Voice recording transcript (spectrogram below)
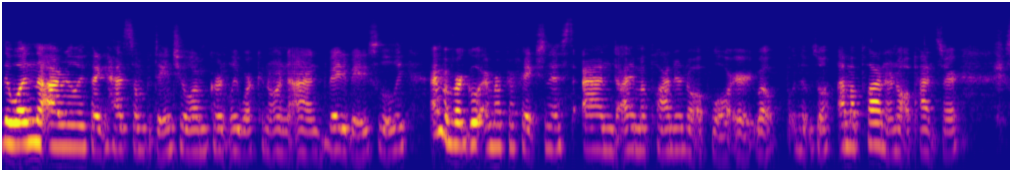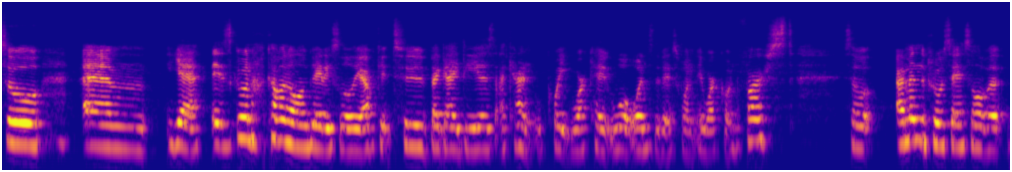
the one that I really think has some potential I'm currently working on and very very slowly. I'm a Virgo, I'm a perfectionist and I'm a planner not a plotter. Well, no, I'm a planner not a pantser. So um yeah, it's going coming along very slowly. I've got two big ideas. I can't quite work out what one's the best one to work on first. So I'm in the process of it,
